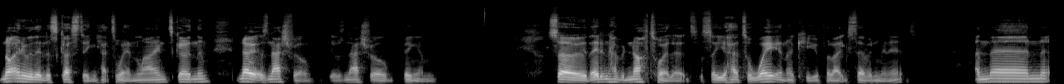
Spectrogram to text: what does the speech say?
not only were they disgusting, you had to wait in line to go in them. No, it was Nashville. It was Nashville, Bingham. So they didn't have enough toilets, so you had to wait in a queue for like seven minutes, and then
